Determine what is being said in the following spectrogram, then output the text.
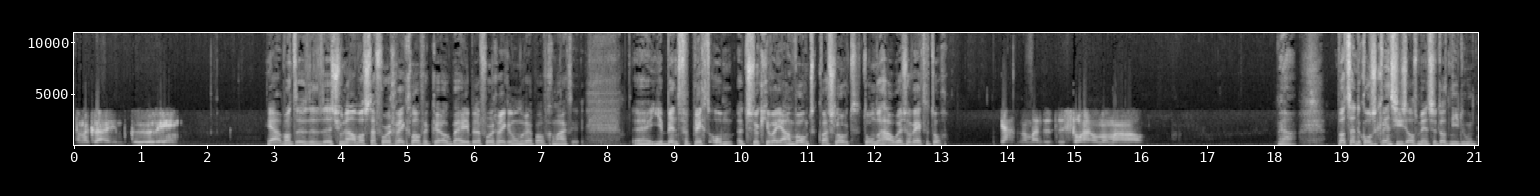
en dan krijg je een bekeuring. Ja, want eh, het journaal was daar vorige week geloof ik eh, ook bij. Je hebt daar vorige week een onderwerp over gemaakt. Je bent verplicht om het stukje waar je aan woont qua sloot te onderhouden. Hè? Zo werkt het toch? Ja, nou, maar dat is toch heel normaal. Ja. Wat zijn de consequenties als mensen dat niet doen?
